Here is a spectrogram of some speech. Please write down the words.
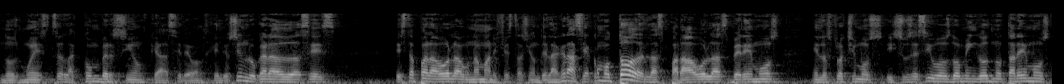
nos muestra la conversión que hace el Evangelio. Sin lugar a dudas es esta parábola una manifestación de la gracia. Como todas las parábolas veremos en los próximos y sucesivos domingos, notaremos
